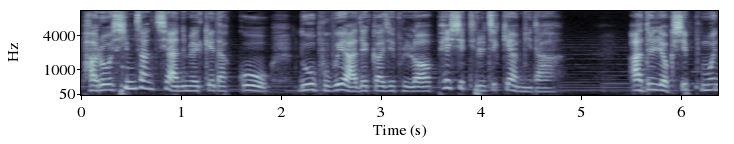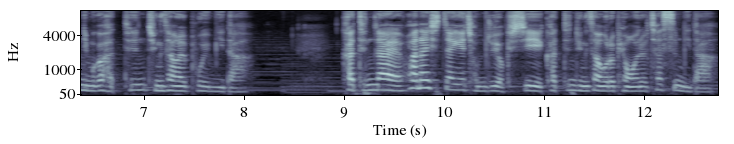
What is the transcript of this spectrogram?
바로 심상치 않음을 깨닫고 노 부부의 아들까지 불러 펫CT를 찍게 합니다. 아들 역시 부모님과 같은 증상을 보입니다. 같은 날 화나시장의 점주 역시 같은 증상으로 병원을 찾습니다.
